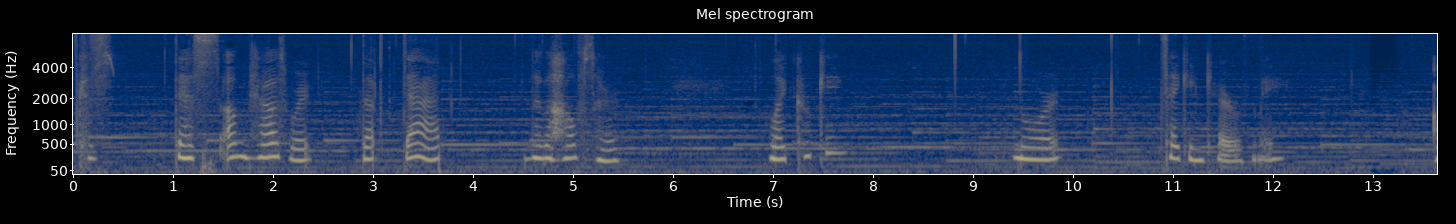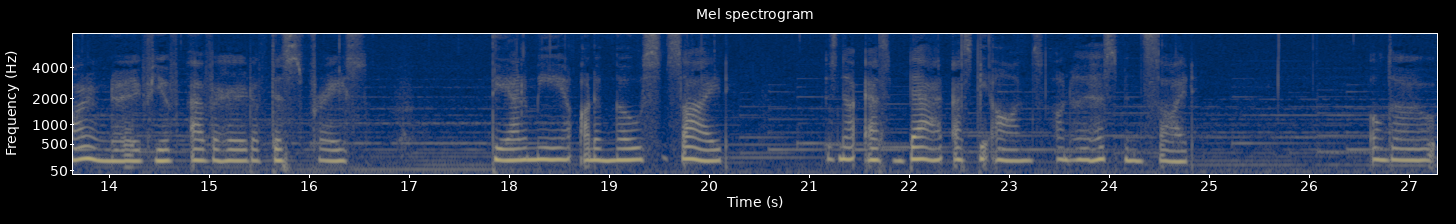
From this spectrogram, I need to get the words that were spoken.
because there's some housework that dad never helps her, like cooking nor taking care of me. I don't know if you've ever heard of this phrase. The enemy on the nose side is not as bad as the aunt on her husband's side although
